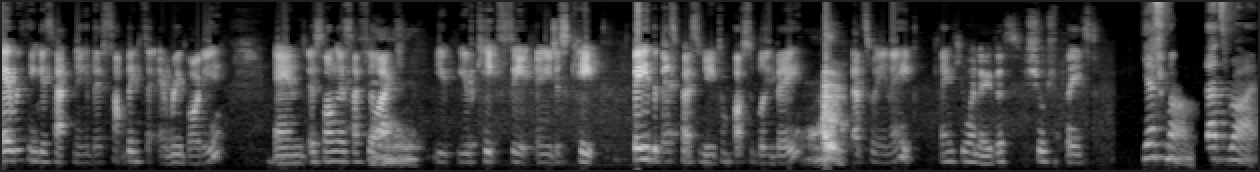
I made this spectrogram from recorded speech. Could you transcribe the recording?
everything is happening. There's something for everybody. And as long as I feel like you, you keep fit and you just keep, be the best person you can possibly be, that's what you need. Thank you, Anubis. Shush, please. Yes, mum, that's right.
